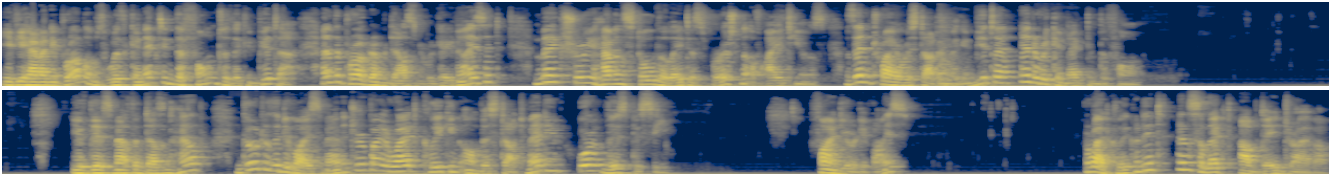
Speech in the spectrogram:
If you have any problems with connecting the phone to the computer and the program doesn't recognize it, make sure you have installed the latest version of iTunes, then try restarting the computer and reconnecting the phone. If this method doesn't help, go to the Device Manager by right-clicking on the Start menu or this PC. Find your device, right-click on it and select Update driver.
